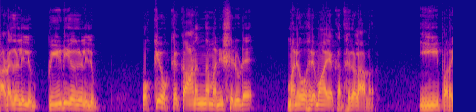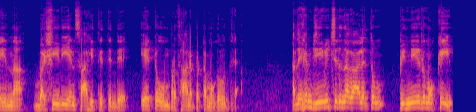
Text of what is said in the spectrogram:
കടകളിലും പീടികകളിലും ഒക്കെയൊക്കെ കാണുന്ന മനുഷ്യരുടെ മനോഹരമായ കഥകളാണ്. ഈ പറയുന്ന ബഷീരിയൻ സാഹിത്യത്തിന്റെ ഏറ്റവും പ്രധാനപ്പെട്ട മുഖമുദ്ര. അദ്ദേഹം ജീവിച്ചിരുന്ന കാലത്തും പിന്നീടുമൊക്കെയും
